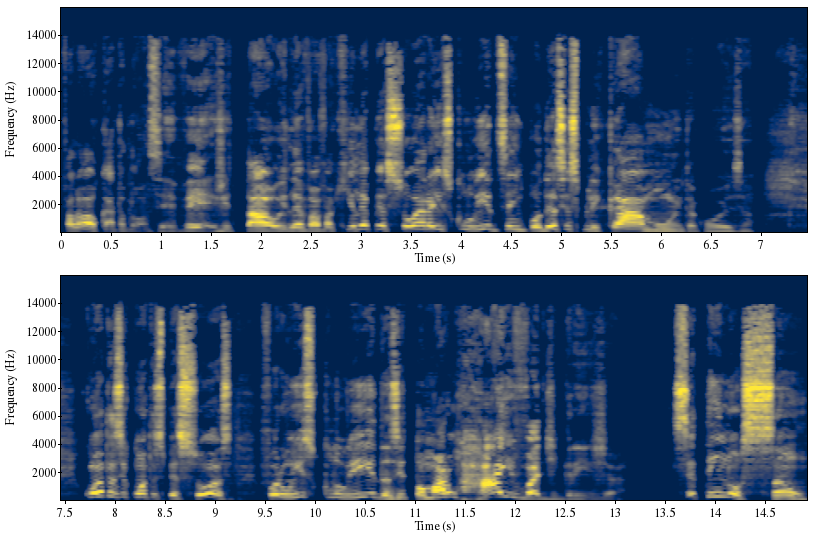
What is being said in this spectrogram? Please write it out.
falava, ah, o cara tá tomando cerveja e tal, e levava aquilo e a pessoa era excluída sem poder se explicar muita coisa. Quantas e quantas pessoas foram excluídas e tomaram raiva de igreja? Você tem noção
